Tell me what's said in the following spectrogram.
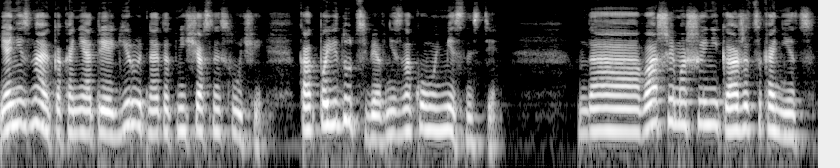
Я не знаю, как они отреагируют на этот несчастный случай. Как поведут себя в незнакомой местности». Да, вашей машине, кажется, конец.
